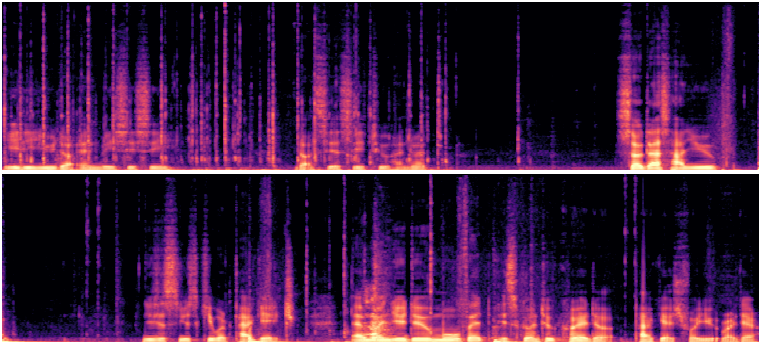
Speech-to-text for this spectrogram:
edu.nvcc.csc200. So that's how you you just use keyword package and when you do move it it's going to create a package for you right there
